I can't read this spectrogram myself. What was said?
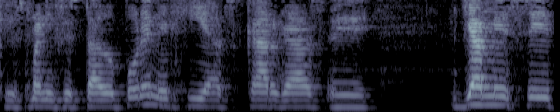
que es manifestado por energías, cargas, eh, llámese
